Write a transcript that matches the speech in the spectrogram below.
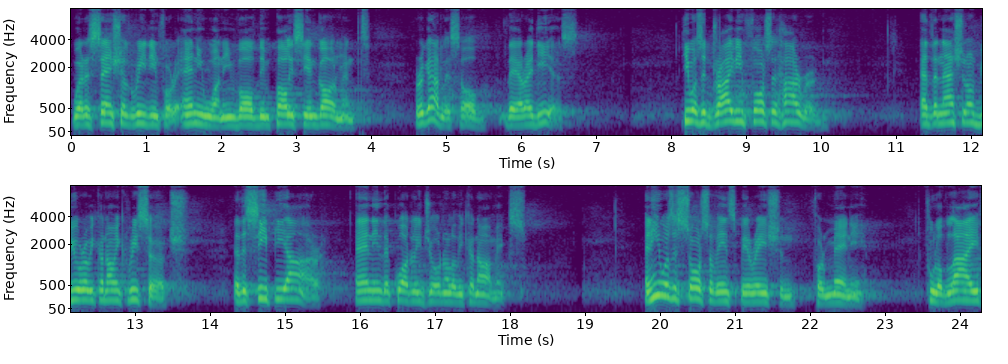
were essential reading for anyone involved in policy and government, regardless of their ideas. He was a driving force at Harvard, at the National Bureau of Economic Research, at the CEPR, and in the Quarterly Journal of Economics. And he was a source of inspiration for many, full of life,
